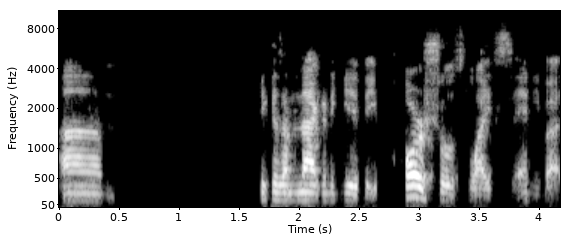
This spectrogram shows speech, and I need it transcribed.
Um, because I'm not going to give a partial slice to anybody.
